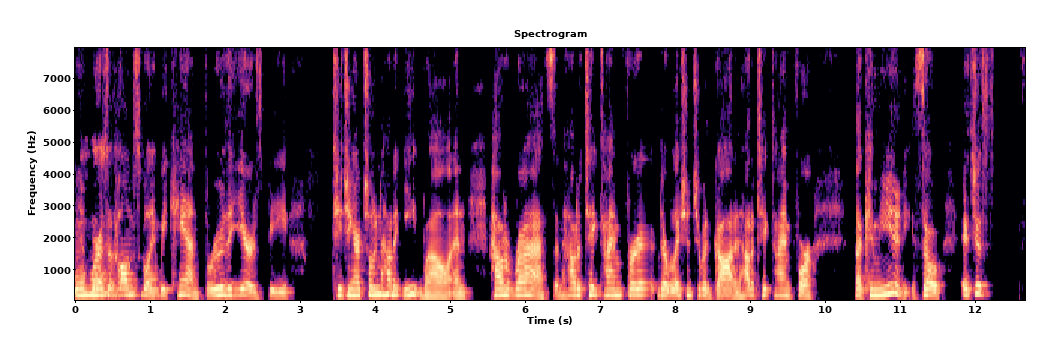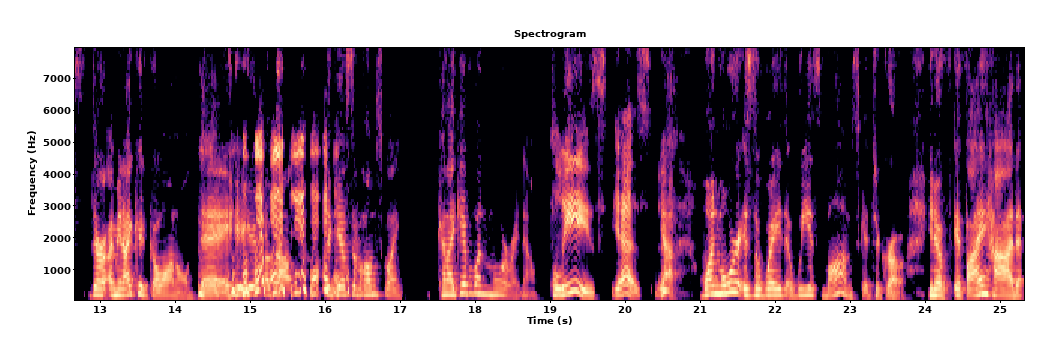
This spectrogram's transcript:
Mm-hmm. Whereas with homeschooling, we can through the years be teaching our children how to eat well and how to rest and how to take time for their relationship with God and how to take time for a community. So it's just there. I mean, I could go on all day about the gifts of homeschooling. Can I give one more right now? Please. Yes. Yeah. One more is the way that we as moms get to grow. You know, if, if I had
